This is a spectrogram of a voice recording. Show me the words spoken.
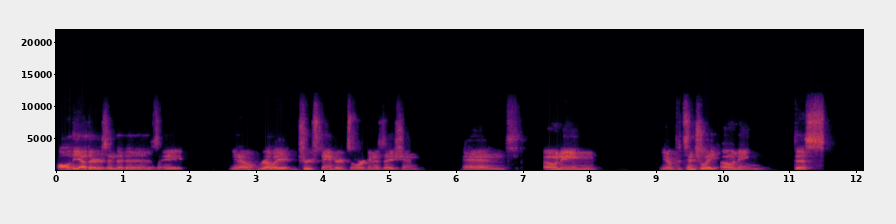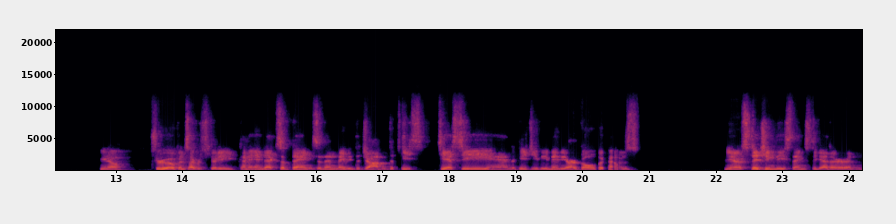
all the others in that it is a you know really true standards organization and owning you know potentially owning this you know true open cybersecurity kind of index of things and then maybe the job of the T- tsc and the pgb maybe our goal becomes you know stitching these things together and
